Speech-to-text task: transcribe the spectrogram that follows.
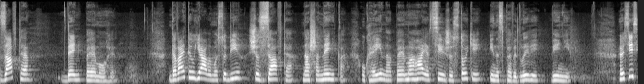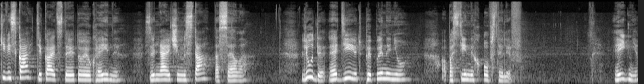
Завтра день перемоги. Давайте уявимо собі, що завтра наша ненька Україна перемагає в цій жорстокій і несправедливій війні. Російські війська тікають з території України, звільняючи міста та села. Люди радіють припиненню постійних обстрілів. Рідні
